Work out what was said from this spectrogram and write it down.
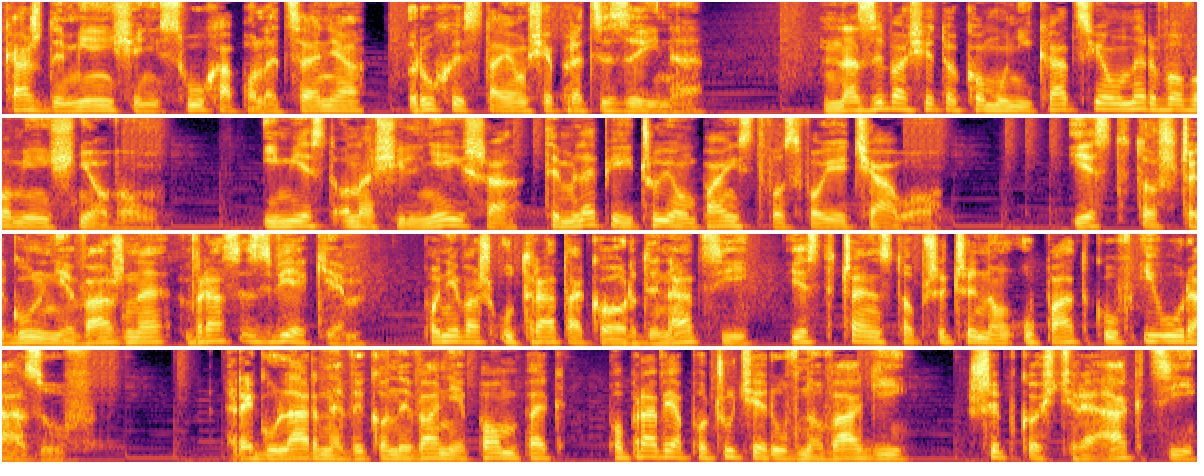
Każdy mięsień słucha polecenia, ruchy stają się precyzyjne. Nazywa się to komunikacją nerwowo-mięśniową. Im jest ona silniejsza, tym lepiej czują Państwo swoje ciało. Jest to szczególnie ważne wraz z wiekiem, ponieważ utrata koordynacji jest często przyczyną upadków i urazów. Regularne wykonywanie pompek poprawia poczucie równowagi, szybkość reakcji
